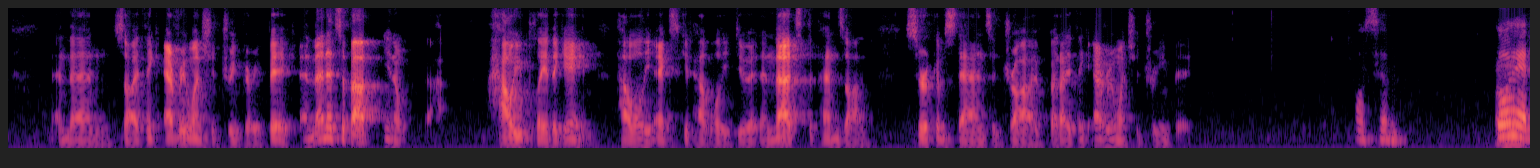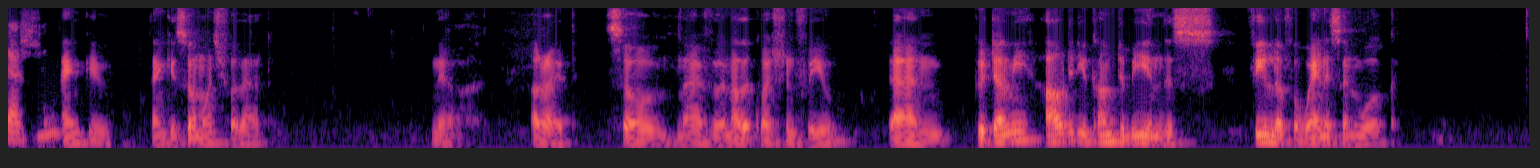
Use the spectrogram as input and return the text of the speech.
And then so I think everyone should dream very big. And then it's about, you know, how you play the game, how well you execute, how well you do it. And that depends on circumstance and drive, but I think everyone should dream big. Awesome. Go um, ahead, Ashwin. Thank you. Thank you so much for that. Yeah. All right. So I have another question for you. And could you tell me how did you come to be in this field of awareness and work?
